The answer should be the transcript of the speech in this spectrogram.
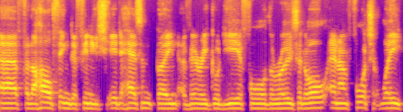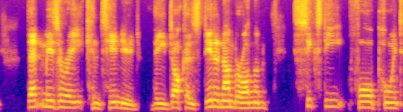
uh, for the whole thing to finish. It hasn't been a very good year for the Roos at all. And unfortunately, that misery continued. The Dockers did a number on them 64 point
